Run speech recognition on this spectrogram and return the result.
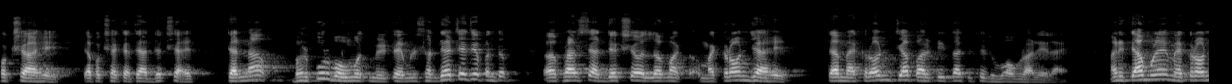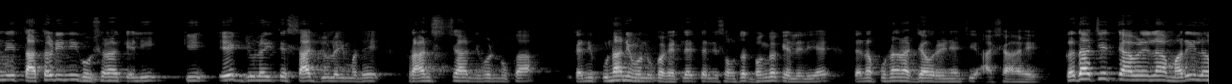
पक्ष आहे त्या पक्षाच्या त्या अध्यक्ष आहेत त्यांना भरपूर बहुमत मिळतं आहे म्हणजे सध्याचे जे पंत फ्रान्सचे अध्यक्ष ल मॅक मॅक्रॉन जे आहेत त्या मॅक्रॉनच्या पार्टीचा तिथे धुवा उडालेला आहे. आणि त्यामुळे मॅक्रॉननी तातडीने घोषणा केली की एक जुलै ते सात जुलैमध्ये फ्रान्सच्या निवडणुका त्यांनी पुन्हा निवडणुका घेतल्या आहेत त्यांनी संसद भंग केलेली आहे त्यांना पुन्हा राज्यावर येण्याची आशा आहे. कदाचित त्यावेळेला मरी ल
